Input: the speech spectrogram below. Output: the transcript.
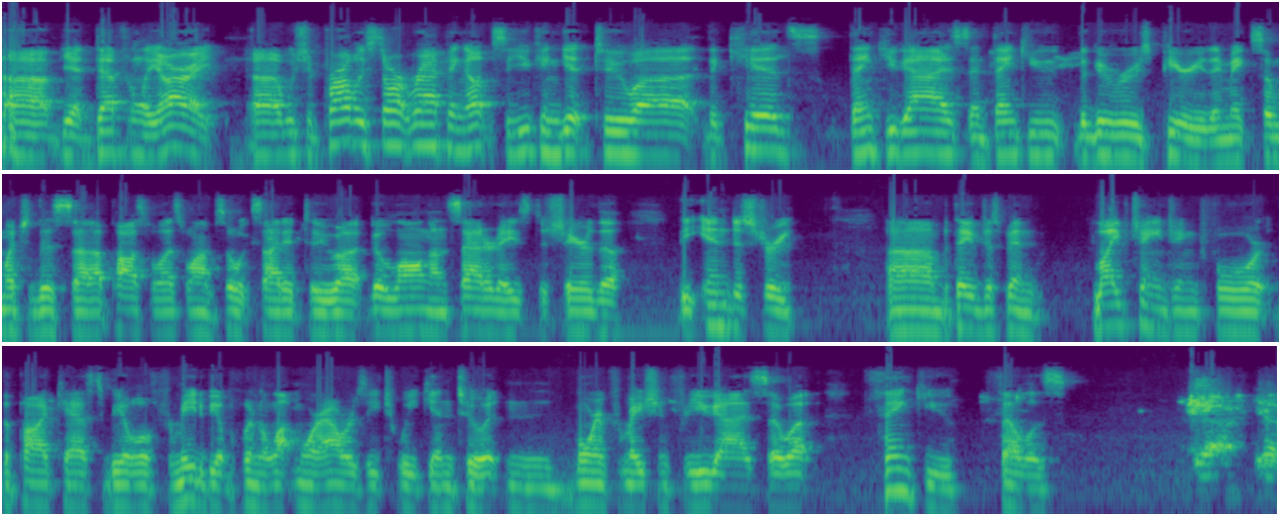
Uh, yeah, definitely. All right. Uh, we should probably start wrapping up so you can get to uh, the kids. Thank you guys, and thank you, the gurus. Period. They make so much of this uh, possible. That's why I'm so excited to uh, go long on Saturdays to share the the industry. Um, but they've just been life changing for the podcast to be able for me to be able to put in a lot more hours each week into it and more information for you guys. So, uh, thank you, fellas. Yeah, yeah.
